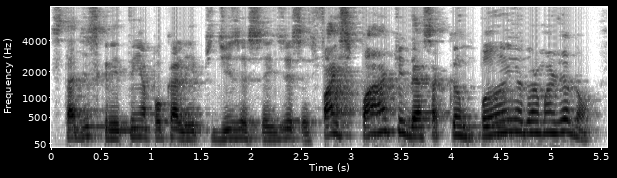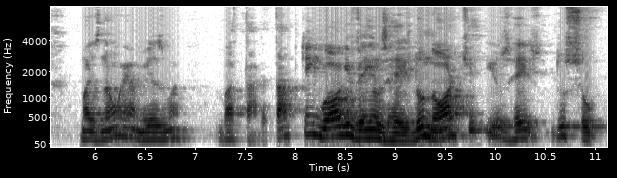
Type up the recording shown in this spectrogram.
está descrita em Apocalipse 16, 16. Faz parte dessa campanha do Armagedon, mas não é a mesma batalha, tá? Porque em Gog vem os reis do norte e os reis do sul.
